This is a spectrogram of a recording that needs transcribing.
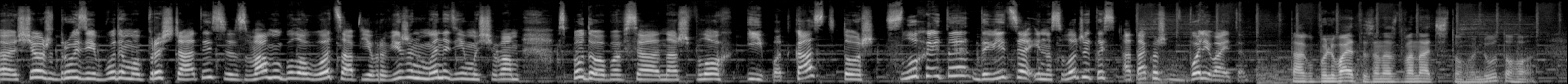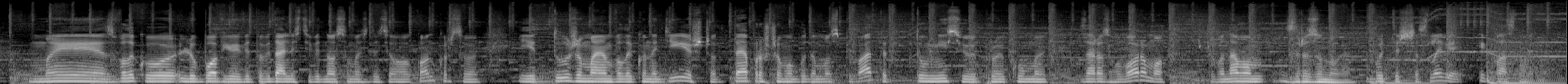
Е, Що ж, друзі, будемо прощатись. З вами було WhatsApp Eurovision. Ми надіємося, що вам сподобався наш влог і подкаст. Тож слухайте, дивіться і насолоджуйтесь, а також вболівайте. Так, вболівайте за нас 12 лютого. Ми з великою любов'ю і відповідальністю відносимось до цього конкурсу і дуже маємо велику надію, що те, про що ми будемо співати, ту місію, про яку ми зараз говоримо, що вона вам зрезонує. Будьте щасливі і класного дня!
